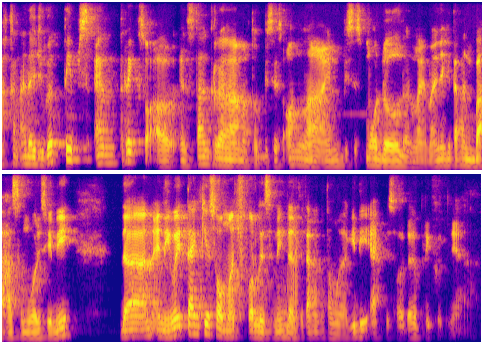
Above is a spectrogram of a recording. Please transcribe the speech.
akan ada juga tips and trick soal Instagram atau bisnis online, bisnis model dan lain-lainnya. Kita akan bahas semua di sini. Dan anyway, thank you so much for listening dan kita akan ketemu lagi di episode berikutnya.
